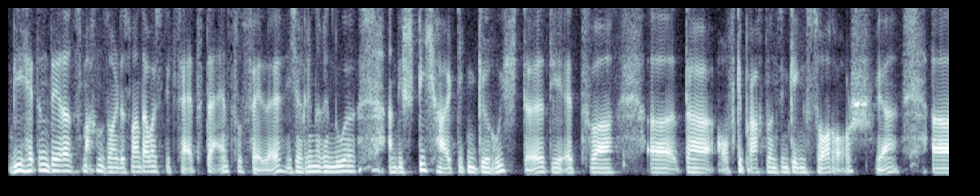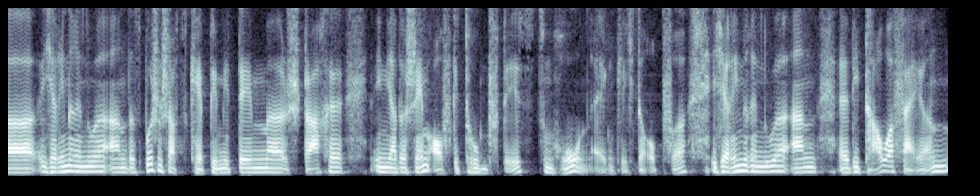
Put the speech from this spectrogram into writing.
Wie hätten der das machen sollen? Das war damals die Zeit der Einzelfälle. Ich erinnere nur an die stichhaltigen Gerüchte, die etwa äh, da aufgebracht worden sind gegen Soros. Ja? Äh, ich erinnere nur an das Burschenschaftskäppi, mit dem äh, Strache in Yad Vashem aufgetrumpft ist, zum Hohn eigentlich der Opfer. Ich erinnere nur an äh, die Trauerfeiern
